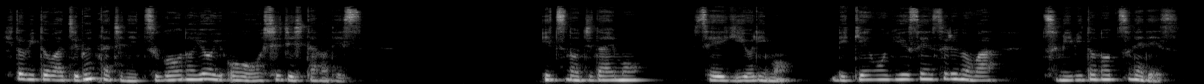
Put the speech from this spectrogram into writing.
人々は自分たちに都合の良い王を支持したのです。いつの時代も正義よりも利権を優先するのは罪人の常です。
